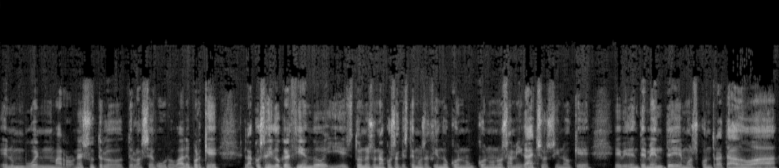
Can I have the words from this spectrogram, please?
en un buen marrón, eso te lo, te lo aseguro, ¿vale? Porque la cosa ha ido creciendo y esto no es una cosa que estemos haciendo con, con unos amigachos, sino que evidentemente hemos contratado a,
